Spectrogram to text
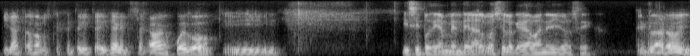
piratas, vamos, que gente que te decía que te sacaba el juego y... Y si podían vender pues algo, se lo quedaban ellos, sí. Claro, y,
